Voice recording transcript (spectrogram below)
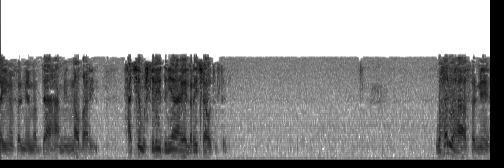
قيم فرمي مبدأها من نظر حتى مشكلة الدنيا هي اللي ريتشا وتلتبي. وهروها فرمي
